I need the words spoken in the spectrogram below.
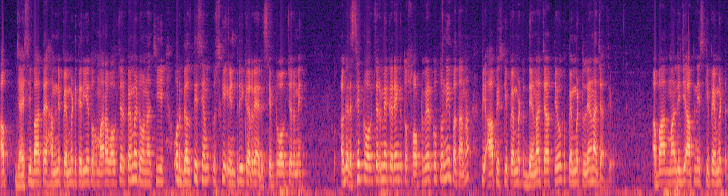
अब जैसी बात है, हमने पेमेंट करी है तो हमारा वाउचर पेमेंट होना चाहिए और गलती से हम उसकी एंट्री कर रहे हैं रिसिप्ट वाउचर में। तो अगर रिसिप्ट वाउचर में करेंगे तो सॉफ्टवेयर को तो नहीं पता ना भी आप इसकी पेमेंट देना चाहते हो कि पेमेंट लेना चाहते हो। अब आप मान लीजिए आपने इसकी पेमेंट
